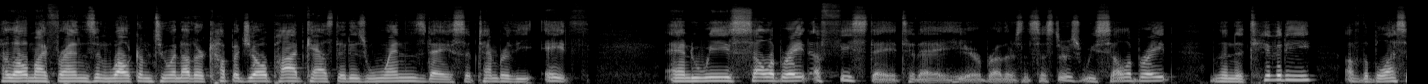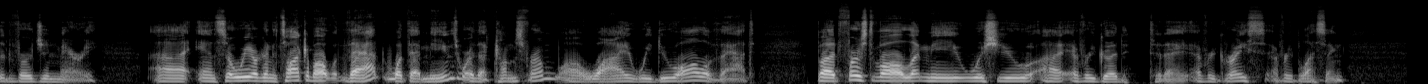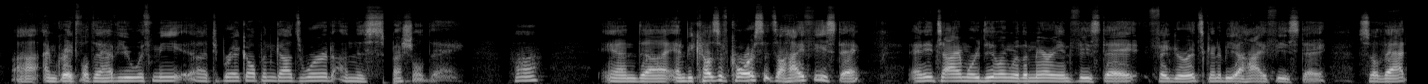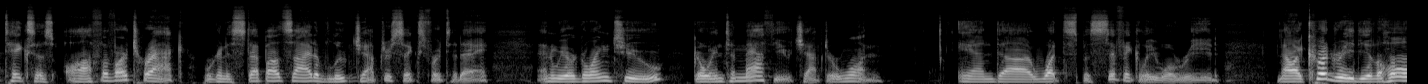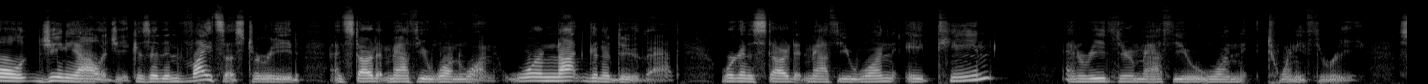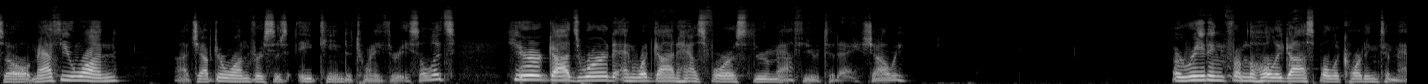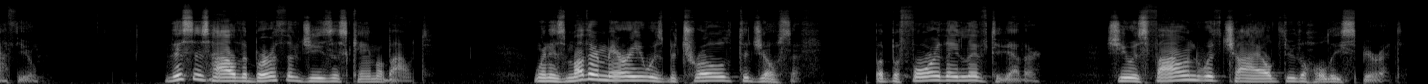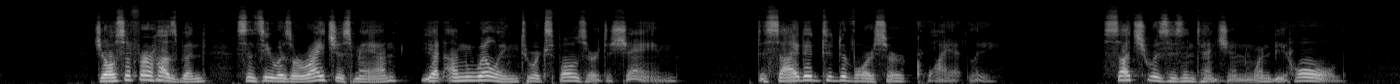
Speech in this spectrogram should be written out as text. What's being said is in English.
Hello, my friends, and welcome to another Cup of Joe podcast. It is Wednesday, September the 8th, and we celebrate a feast day today here, brothers and sisters. We celebrate the Nativity of the Blessed Virgin Mary. Uh, and so we are going to talk about that, what that means, where that comes from, uh, why we do all of that. But first of all, let me wish you uh, every good today, every grace, every blessing. Uh, I'm grateful to have you with me uh, to break open God's Word on this special day, huh? And uh, and because of course it's a high feast day. Anytime we're dealing with a Marian feast day, figure it's going to be a high feast day. So that takes us off of our track. We're going to step outside of Luke chapter 6 for today, and we are going to go into Matthew chapter 1. And uh, what specifically we'll read. Now, I could read you the whole genealogy because it invites us to read and start at Matthew 1 1. We're not going to do that. We're going to start at Matthew 1 18 and read through Matthew 1 23. So, Matthew 1, uh, chapter 1, verses 18 to 23. So, let's hear God's word and what God has for us through Matthew today, shall we? A reading from the Holy Gospel according to Matthew. This is how the birth of Jesus came about. When his mother Mary was betrothed to Joseph, but before they lived together, she was found with child through the Holy Spirit. Joseph, her husband, since he was a righteous man, yet unwilling to expose her to shame, decided to divorce her quietly. Such was his intention when, behold,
